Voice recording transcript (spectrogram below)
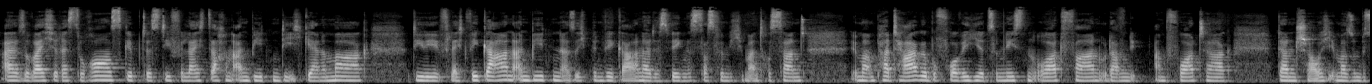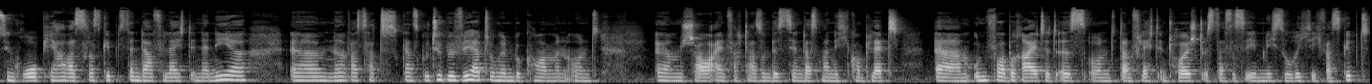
Also welche Restaurants gibt es, die vielleicht Sachen anbieten, die ich gerne mag, die vielleicht vegan anbieten. Also ich bin Veganer, deswegen ist das für mich immer interessant. Immer ein paar Tage, bevor wir hier zum nächsten Ort fahren oder am, am Vortag, dann schaue ich immer so ein bisschen grob, ja, was, was gibt's denn da vielleicht in der Nähe? Ähm, ne, was hat ganz gute Bewertungen bekommen und ähm, schau einfach da so ein bisschen, dass man nicht komplett ähm, unvorbereitet ist und dann vielleicht enttäuscht ist, dass es eben nicht so richtig was gibt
